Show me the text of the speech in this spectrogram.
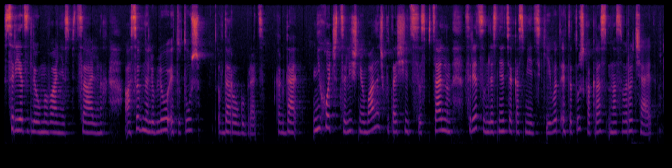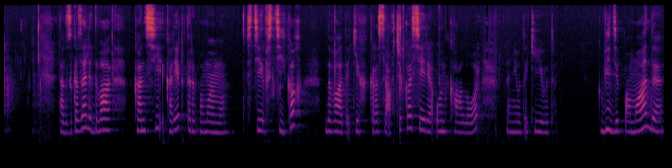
средств для умывания специальных. Особенно люблю эту тушь в дорогу брать когда не хочется лишнюю баночку тащить со специальным средством для снятия косметики. И вот эта тушь как раз нас выручает. Так заказали два конси корректора по-моему в стиках два таких красавчика. Серия on color они вот такие вот в виде помады.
